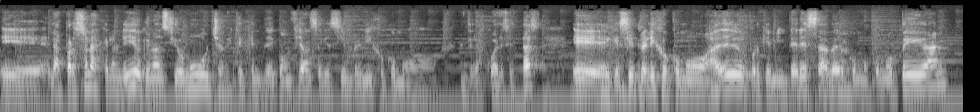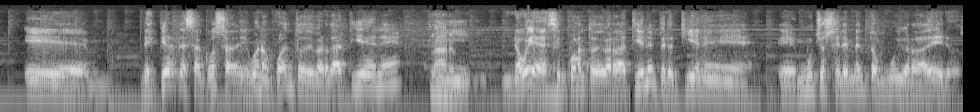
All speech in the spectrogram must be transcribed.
eh, las personas que lo han leído, que no han sido muchas, viste, gente de confianza que siempre elijo como, entre las cuales estás, eh, que siempre elijo como a dedo porque me interesa ver cómo, cómo pegan, despierta esa cosa de, bueno, cuánto de verdad tiene, Claro. y, no voy a decir cuánto de verdad tiene, pero tiene muchos elementos muy verdaderos.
